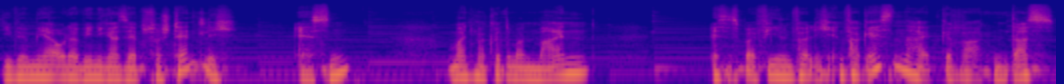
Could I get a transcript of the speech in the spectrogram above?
die wir mehr oder weniger selbstverständlich essen. Und manchmal könnte man meinen, es ist bei vielen völlig in Vergessenheit geraten, dass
